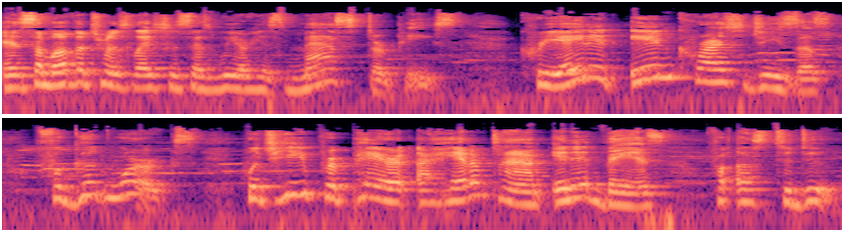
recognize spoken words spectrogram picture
and some other translation says we are his masterpiece, created in Christ Jesus for good works, which he prepared ahead of time in advance for us to do.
